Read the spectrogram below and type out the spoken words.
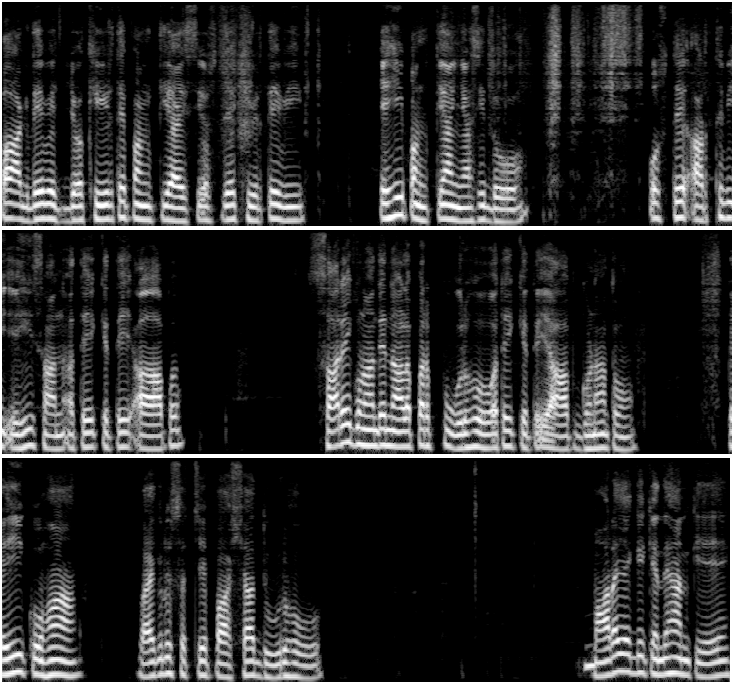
ਭਾਗ ਦੇ ਵਿੱਚ ਜੋ ਅਖੀਰ ਤੇ ਪੰਕਤੀ ਆਈ ਸੀ ਉਸ ਦੇ ਅਖੀਰ ਤੇ ਵੀ ਇਹੀ ਪੰਕਤੀਆਂ ਆਈਆਂ ਸੀ ਦੋ ਉਸ ਦੇ ਅਰਥ ਵੀ ਇਹੀ ਸਨ ਅਤੇ ਕਿਤੇ ਆਪ ਸਾਰੇ ਗੁਣਾਂ ਦੇ ਨਾਲ ਭਰਪੂਰ ਹੋ ਅਤੇ ਕਿਤੇ ਆਪ ਗੁਣਾਂ ਤੋਂ ਕਈ ਕੋਹਾਂ ਵਾਹਿਗੁਰੂ ਸੱਚੇ ਪਾਤਸ਼ਾਹ ਦੂਰ ਹੋ। ਮਹਾਰਾਜ ਅੱਗੇ ਕਹਿੰਦੇ ਹਨ ਕਿ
